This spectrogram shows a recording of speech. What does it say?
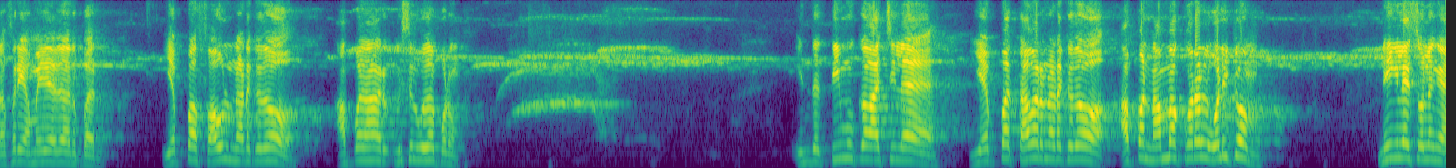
ரெஃபரி அமைதியாக தான் இருப்பார். எப்ப ஃபவுல் நடக்குதோ அப்பதான் விசில் ஊதப்படும். இந்த திமுக ஆட்சியில எப்ப தவறு நடக்குதோ அப்ப நம்ம குரல் ஒழிக்கும் நீங்களே சொல்லுங்க.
